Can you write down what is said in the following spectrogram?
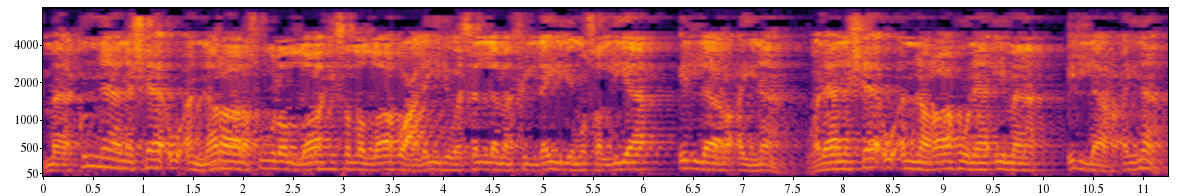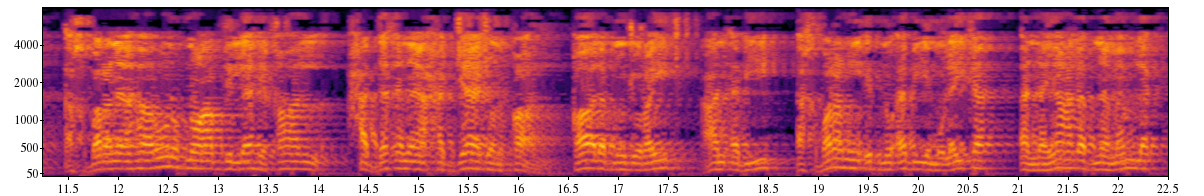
ما كنا نشاء أن نرى رسول الله صلى الله عليه وسلم في الليل مصليا إلا رأيناه ولا نشاء أن نراه نائما إلا رأيناه. أخبرنا هارون بن عبد الله قال حدثنا حجاج قال قال ابن جريج عن أبيه أخبرني ابن أبي مليكة أن يعلى بن مملك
